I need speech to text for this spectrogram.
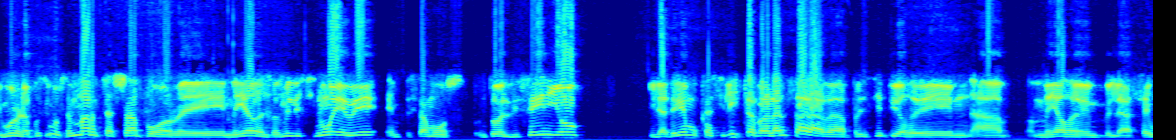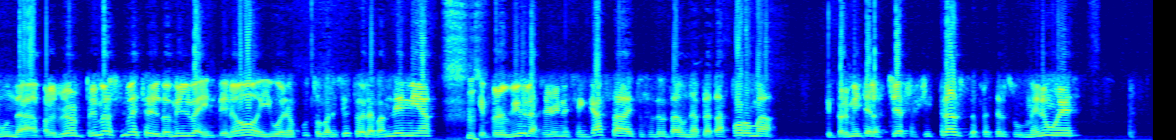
Y bueno, la pusimos en marcha ya por eh, mediados del 2019, empezamos con todo el diseño y la teníamos casi lista para lanzar a, principios de, a, a, mediados de la segunda, para el primer, primer, semestre del 2020, ¿no? Y bueno, justo apareció esto de la pandemia que prohibió las reuniones en casa, esto se trata de una plataforma que permite a los chefs registrarse, ofrecer sus menúes,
